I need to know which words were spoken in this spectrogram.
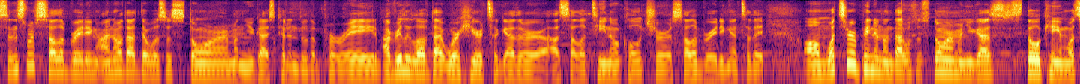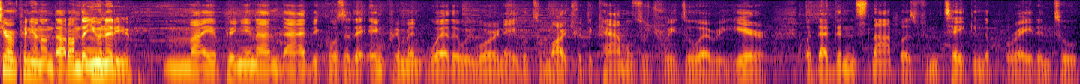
since we're celebrating, I know that there was a storm and you guys couldn't do the parade. I really love that we're here together as a Latino culture celebrating it today. Um, what's your opinion on that? There was a storm and you guys still came. What's your opinion on that, on the unity? My opinion on that, because of the inclement weather, we weren't able to march with the camels, which we do every year. But that didn't stop us from taking the parade into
